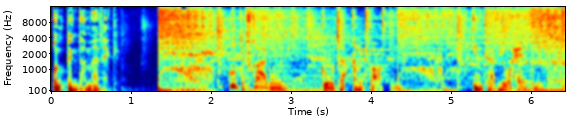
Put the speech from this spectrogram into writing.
und bin da mal weg. Gute Fragen, gute Antworten. Interviewhelden.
